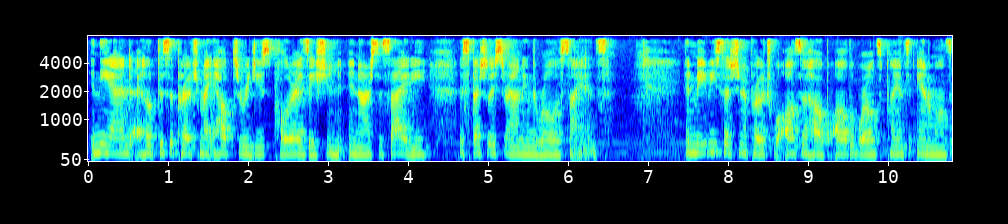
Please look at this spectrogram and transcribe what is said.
In the end, I hope this approach might help to reduce polarization in our society, especially surrounding the role of science. And maybe such an approach will also help all the world's plants, animals,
